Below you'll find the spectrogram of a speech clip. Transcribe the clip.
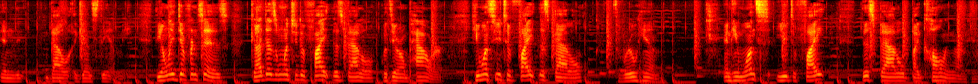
in battle against the enemy. The only difference is, God doesn't want you to fight this battle with your own power. He wants you to fight this battle through Him. And He wants you to fight this battle by calling on Him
